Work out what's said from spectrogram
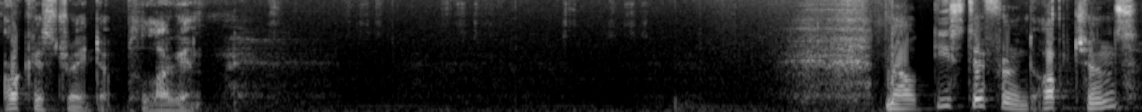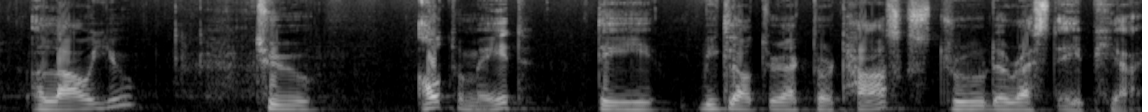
Orchestrator plugin. Now, these different options allow you to automate the vCloud Director tasks through the REST API.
